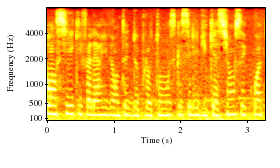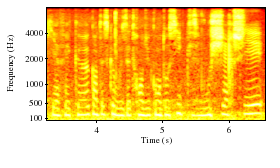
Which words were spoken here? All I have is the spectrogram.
pensiez qu'il fallait arriver en tête de peloton? Est-ce que c'est l'éducation? C'est quoi qui a fait que? Quand est-ce que vous vous êtes rendu compte aussi que vous cherchiez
